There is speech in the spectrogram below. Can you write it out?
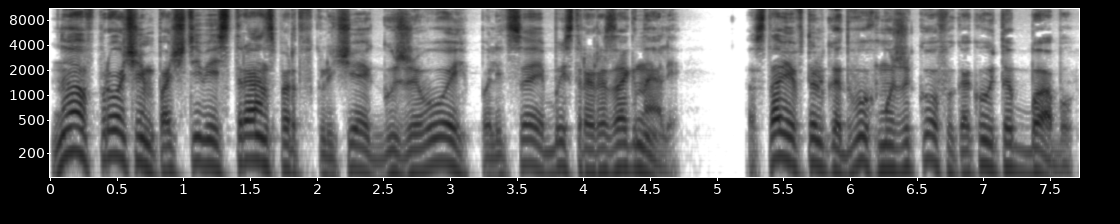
Но, впрочем, почти весь транспорт, включая гужевой, полицаи быстро разогнали. оставив только двух мужиков и какую-то бабу,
